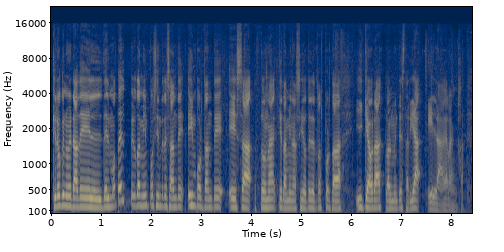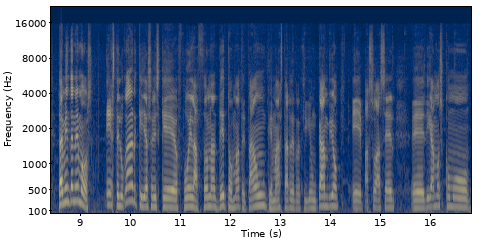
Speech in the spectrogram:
Creo que no era del, del, motel, pero también pues interesante e importante esa zona que también ha sido teletransportada y que ahora actualmente estaría en la granja. También tenemos este lugar, que ya sabéis que fue la zona de Tomate Town, que más tarde recibió un cambio, eh, pasó a ser, eh, digamos, como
